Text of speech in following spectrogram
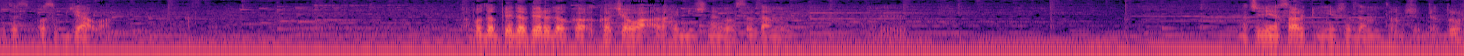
że ten sposób działa. A podobnie dopiero do ko kocioła alchemicznego sadamy. Znaczy nie, sorki, nie wsadzamy tam przedmiotów.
